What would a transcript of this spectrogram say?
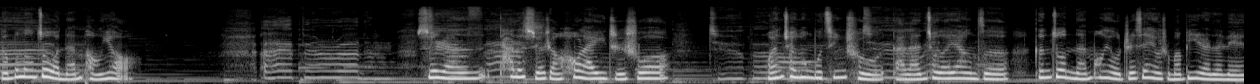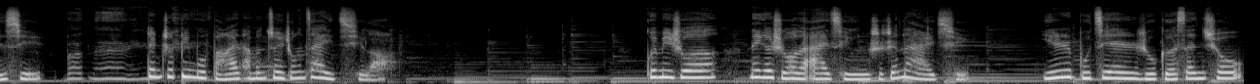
能不能做我男朋友？”虽然他的学长后来一直说，完全弄不清楚打篮球的样子跟做男朋友之间有什么必然的联系。但这并不妨碍他们最终在一起了。闺蜜说，那个时候的爱情是真的爱情，一日不见如隔三秋。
